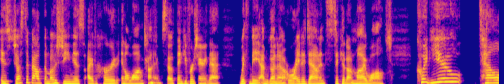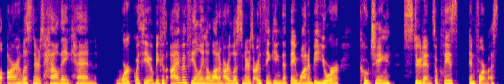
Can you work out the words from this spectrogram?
is just about the most genius I've heard in a long time. So thank you for sharing that with me. I'm going to write it down and stick it on my wall. Could you tell our listeners how they can work with you? Because I have a feeling a lot of our listeners are thinking that they want to be your coaching student. So please inform us.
